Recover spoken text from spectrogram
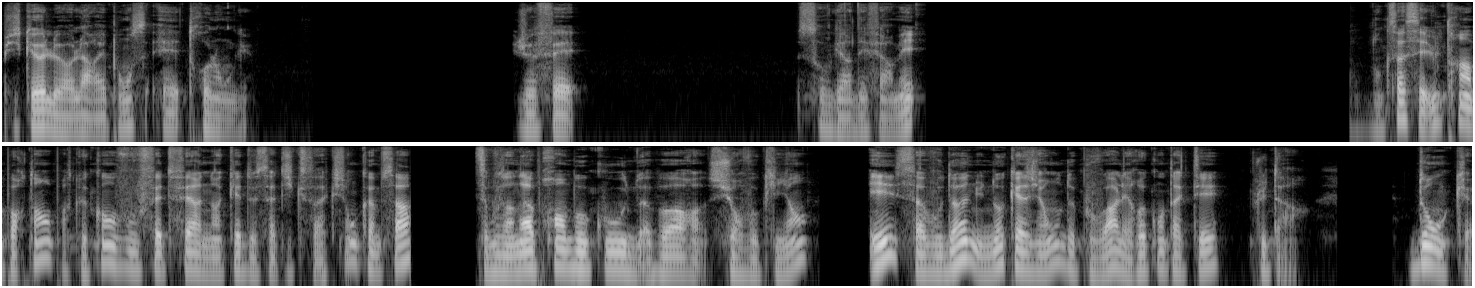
puisque la réponse est trop longue. Je fais sauvegarder fermé. Donc ça, c'est ultra important parce que quand vous faites faire une enquête de satisfaction comme ça, ça vous en apprend beaucoup d'abord sur vos clients et ça vous donne une occasion de pouvoir les recontacter plus tard. Donc,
